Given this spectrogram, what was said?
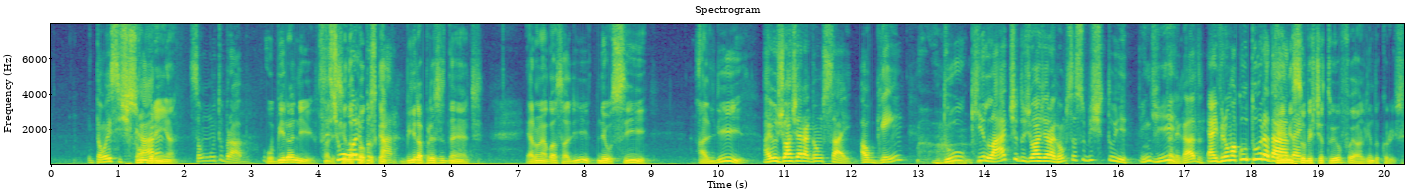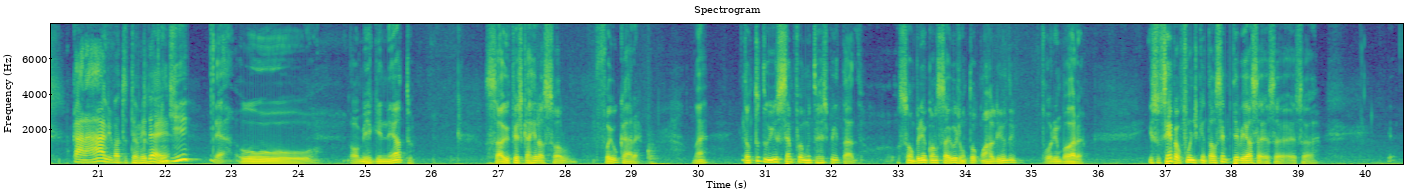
então esses caras Sombrinha, são muito brabo. o Birani, tinham falecido um há pouco tempo. cara. Bira presidente. Era um negócio ali, Neuci. Ali, Aí o Jorge Aragão sai. Alguém do quilate do Jorge Aragão precisa substituir. Entendi. Tá ligado? Aí virou uma cultura da. quem me da- substituiu foi Arlindo Cruz. Caralho. Pra tu ter uma ideia. Entendi. É, o Almir Neto saiu e fez carreira solo, foi o cara, né? Então tudo isso sempre foi muito respeitado. O Sombrinha quando saiu juntou com o Arlindo e foram embora. Isso sempre, o fundo de quintal sempre teve essa essa essa,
